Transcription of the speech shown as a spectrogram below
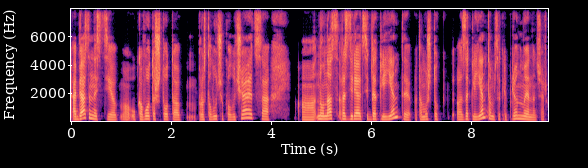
обязанности. У кого-то что-то просто лучше получается, э, но нас разделяют всегда клиенты, потому что за клиентом закреплен менеджер.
